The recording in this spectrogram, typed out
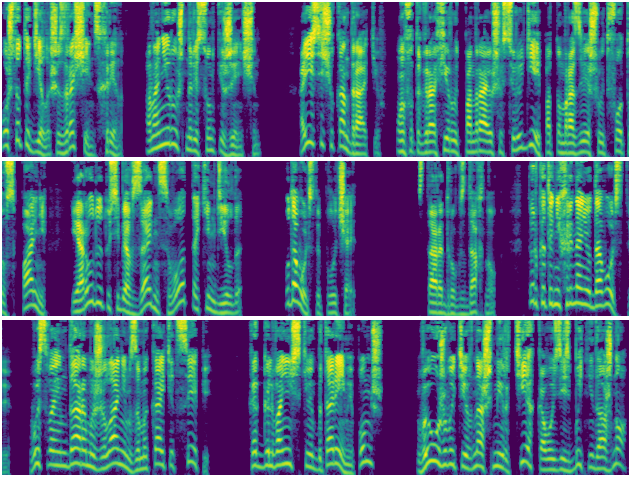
Вот что ты делаешь, извращенец хренов? Анонируешь на рисунке женщин. А есть еще Кондратьев. Он фотографирует понравившихся людей, потом развешивает фото в спальне и орудует у себя в заднице вот таким дилдо. Удовольствие получает. Старый друг вздохнул. Только это ни хрена не удовольствие. Вы своим даром и желанием замыкаете цепи, как гальваническими батареями, помнишь? Вы уживаете в наш мир тех, кого здесь быть не должно.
